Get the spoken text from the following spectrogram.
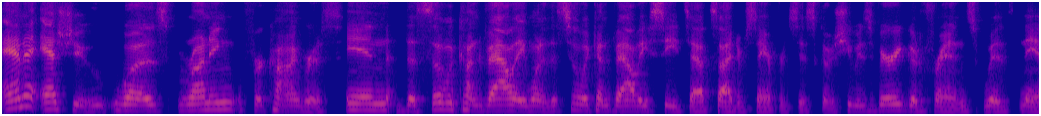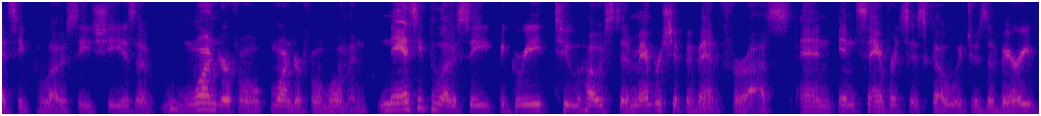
anna eshoo was running for congress in the silicon valley one of the silicon valley seats outside of san francisco she was very good friends with nancy pelosi she is a wonderful wonderful, woman. Nancy Pelosi agreed to host a membership event for us and in San Francisco, which was a very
